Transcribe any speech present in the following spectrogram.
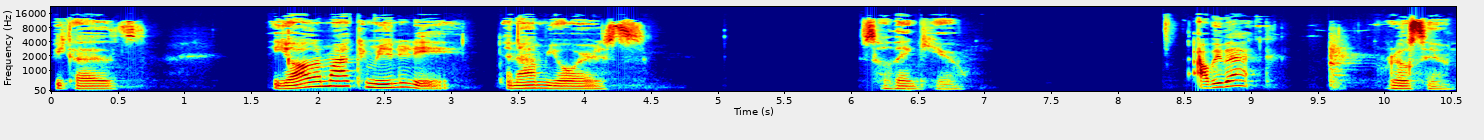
because y'all are my community and I'm yours. So thank you. I'll be back real soon.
